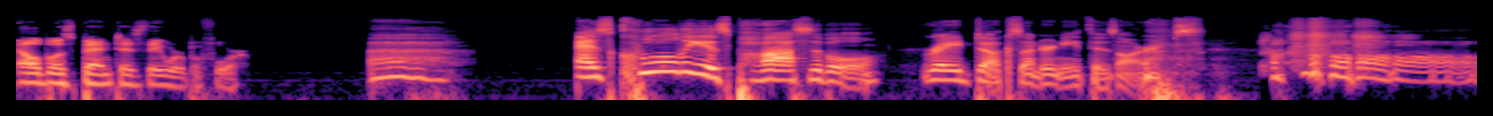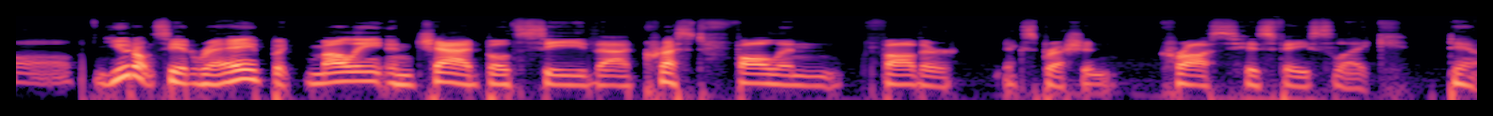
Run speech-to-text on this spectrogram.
elbows bent as they were before? Ah. as coolly as possible, Ray ducks underneath his arms. Oh. You don't see it, Ray, but Molly and Chad both see that crestfallen father expression cross his face like, damn.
